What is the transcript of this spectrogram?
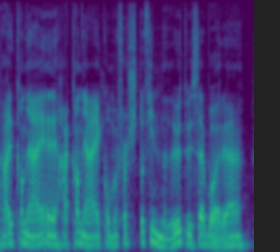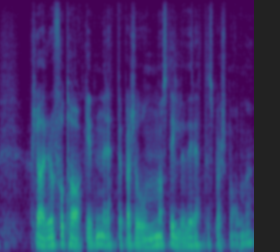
Her kan, jeg, her kan jeg komme først og finne det ut hvis jeg bare klarer å få tak i den rette personen og stille de rette spørsmålene.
